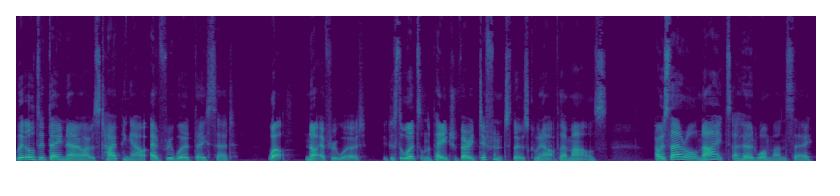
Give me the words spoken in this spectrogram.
Little did they know I was typing out every word they said. Well, not every word, because the words on the page were very different to those coming out of their mouths. I was there all night, I heard one man say.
